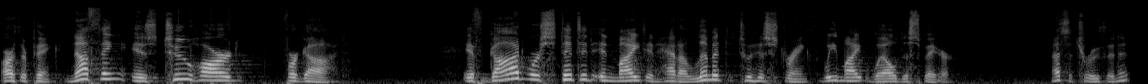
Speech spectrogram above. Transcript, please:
Arthur Pink Nothing is too hard for God. If God were stinted in might and had a limit to his strength, we might well despair. That's the truth, isn't it?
